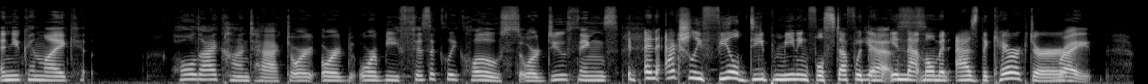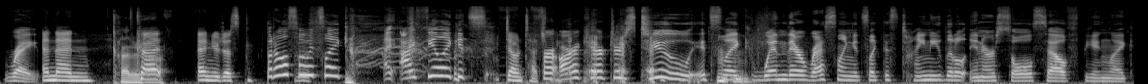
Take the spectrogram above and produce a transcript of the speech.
And you can like hold eye contact or or or be physically close or do things and actually feel deep, meaningful stuff with Yes. them in that moment as the character. right right And then Cut it cut off. and you're just but also it's like I, I feel like it's don't touch for me. our characters too it's like when they're wrestling it's like this tiny little inner soul self being like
